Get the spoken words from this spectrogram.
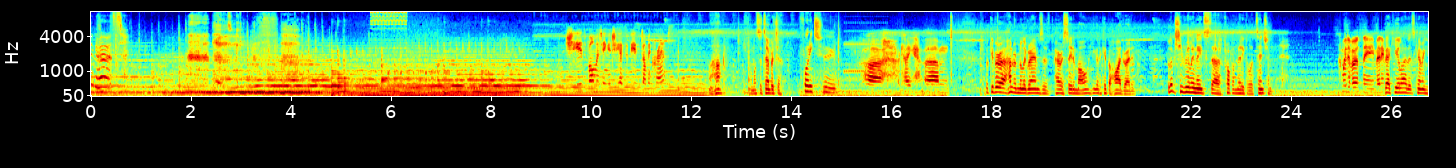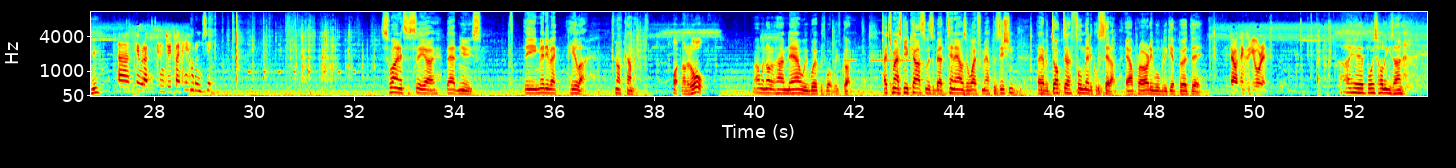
It hurts. She is vomiting and she has severe stomach cramps. Uh huh. And what's the temperature? 42. Uh, okay. Um, look, give her 100 milligrams of paracetamol. You've got to keep her hydrated. But look, she really needs uh, proper medical attention. Can we divert the medevac helo that's coming here? Uh, see what I can do, Swanky. Hold on a sec. Swain, it's the CEO. Bad news. The medevac helo, it's not coming. What, not at all? Well, we're not at home now. We work with what we've got. HMAS Newcastle is about 10 hours away from our position. They have a doctor, full medical setup. Our priority will be to get Bird there. How are things at your end? Oh, yeah, boy's holding his own.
